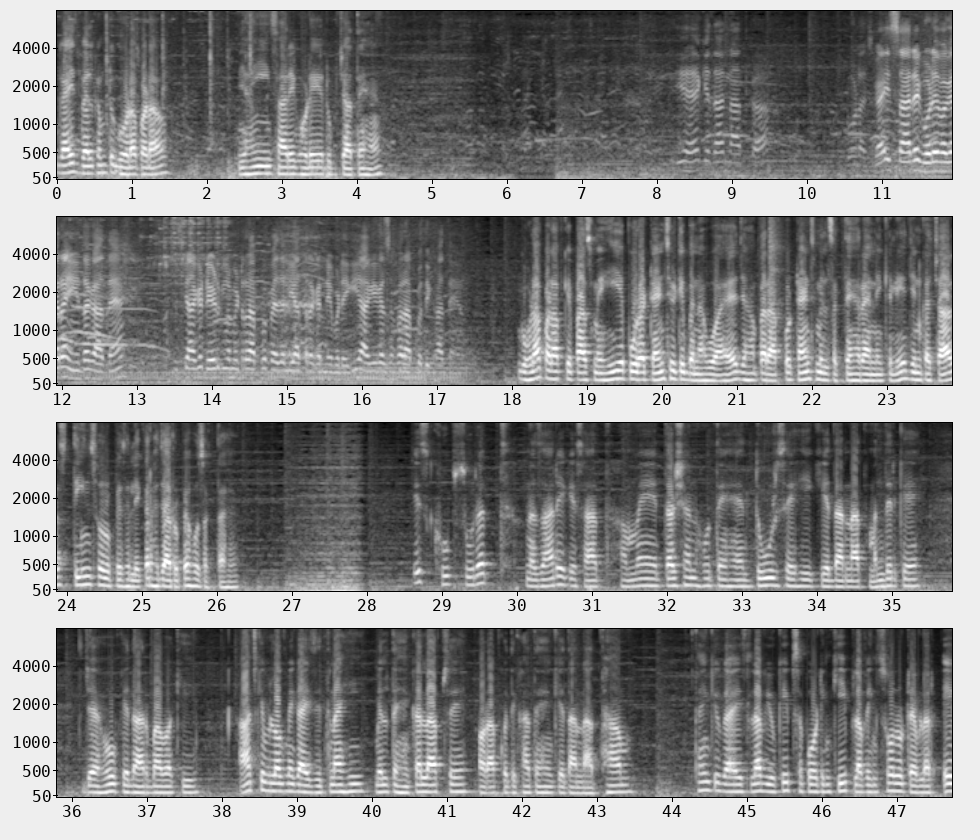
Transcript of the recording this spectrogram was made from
गाइस वेलकम टू घोड़ा पड़ाव यहीं सारे घोड़े रुक जाते हैं। ये है केदारनाथ का घोड़ा। गाइस सारे घोड़े वगैरह यहीं तक आते हैं। इसके आगे डेढ़ किलोमीटर आपको पैदल यात्रा करनी पड़ेगी। आगे का सफ़र आपको दिखाते हैं। घोड़ा पड़ाव के पास में ही ये पूरा टेंट सिटी बना हुआ है जहाँ पर आपको टेंट्स मिल सकते हैं रहने के लिए जिनका चार्ज तीन सौ रुपये से लेकर हज़ार रुपये हो सकता है। इस खूबसूरत नज़ारे के साथ हमें दर्शन होते हैं दूर से ही केदारनाथ मंदिर के। जय हो केदार बाबा की। आज के ब्लॉग में गाइज़ इतना ही। मिलते हैं कल आपसे और आपको दिखाते हैं Kedarnath Dham. Thank you guys love you keep supporting keep loving solo traveller A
